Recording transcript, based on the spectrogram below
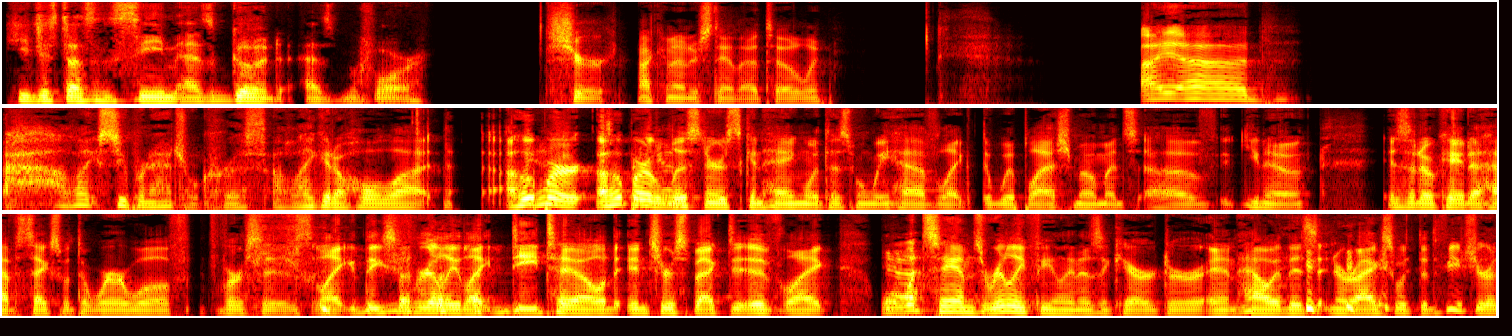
He just doesn't seem as good as before. Sure, I can understand that totally. I uh I like Supernatural, Chris. I like it a whole lot. I hope Yeah, our I hope our good. listeners can hang with us when we have like the whiplash moments of, you know, is it okay to have sex with the werewolf versus like these really like detailed, introspective, like Yeah. what Sam's really feeling as a character and how this interacts with the future.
